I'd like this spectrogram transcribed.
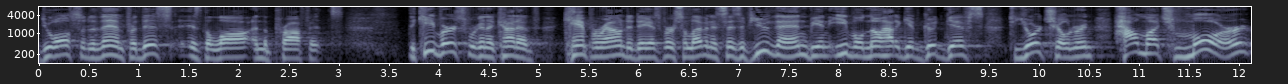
do also to them, for this is the law and the prophets. The key verse we're going to kind of camp around today is verse 11. It says, If you then, being evil, know how to give good gifts to your children, how much more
